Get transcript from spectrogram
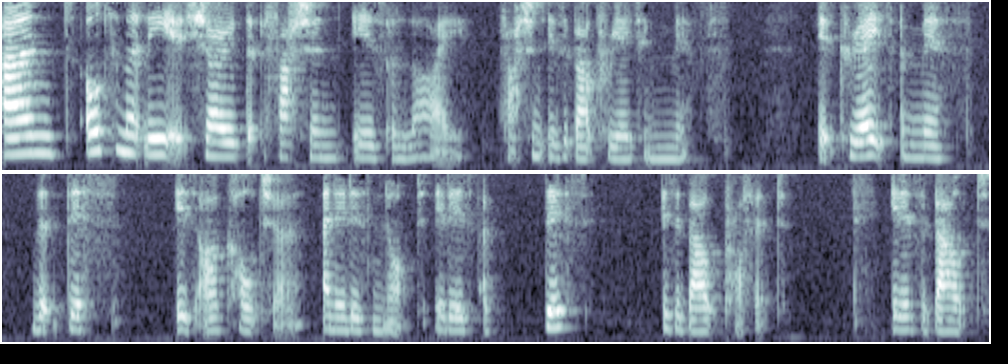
And ultimately, it showed that fashion is a lie. Fashion is about creating myths. It creates a myth that this is our culture, and it is not. It is a, this is about profit. It is about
